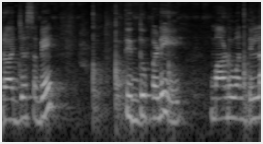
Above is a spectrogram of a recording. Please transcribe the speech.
ರಾಜ್ಯಸಭೆ ತಿದ್ದುಪಡಿ ಮಾಡುವಂತಿಲ್ಲ.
